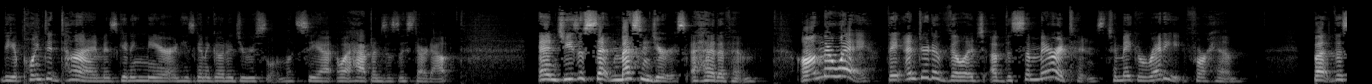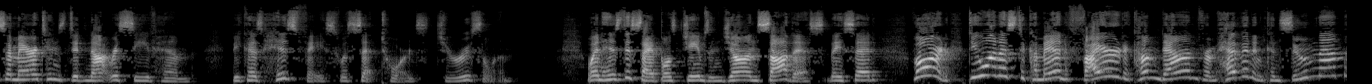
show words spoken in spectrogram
the appointed time is getting near, and he's going to go to Jerusalem. Let's see what happens as they start out. And Jesus sent messengers ahead of him. On their way, they entered a village of the Samaritans to make ready for him. But the Samaritans did not receive him because his face was set towards Jerusalem. When his disciples, James and John, saw this, they said, Lord, do you want us to command fire to come down from heaven and consume them?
